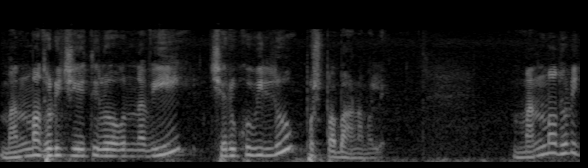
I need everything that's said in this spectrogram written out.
మన్మధుడి చేతిలో ఉన్నవి చెరుకు విల్లు పుష్పబాణములే. మన్మధుడి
